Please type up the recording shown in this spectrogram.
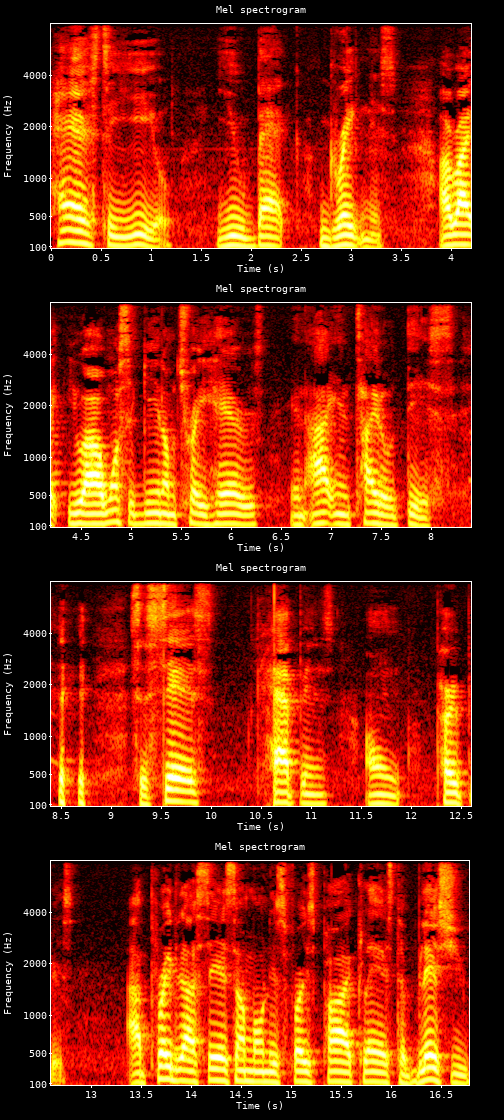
has to yield you back greatness. All right, you all. Once again, I'm Trey Harris, and I entitled this "Success Happens on Purpose." I pray that I said something on this first podcast to bless you,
